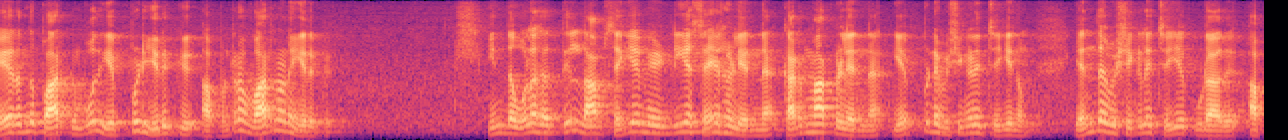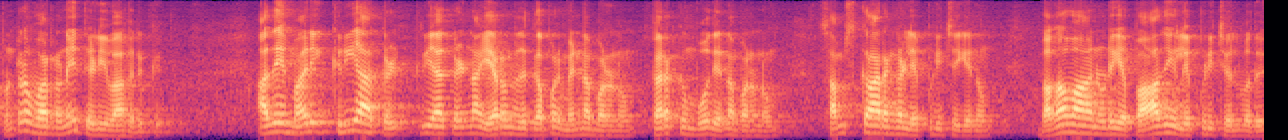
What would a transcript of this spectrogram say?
மேலிருந்து பார்க்கும்போது எப்படி இருக்குது அப்படின்ற வர்ணனை இருக்குது இந்த உலகத்தில் நாம் செய்ய வேண்டிய செயல்கள் என்ன கர்மாக்கள் என்ன எப்படி விஷயங்களை செய்யணும் எந்த விஷயங்களை செய்யக்கூடாது அப்படின்ற வர்ணனை தெளிவாக இருக்குது அதே மாதிரி கிரியாக்கள் கிரியாக்கள்னா இறந்ததுக்கப்புறம் என்ன பண்ணணும் பிறக்கும்போது என்ன பண்ணணும் சம்ஸ்காரங்கள் எப்படி செய்யணும் பகவானுடைய பாதையில் எப்படி செல்வது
